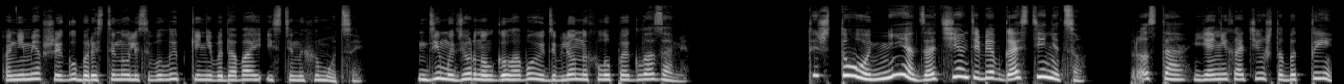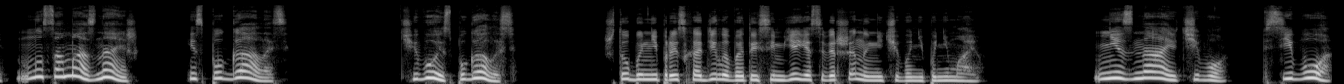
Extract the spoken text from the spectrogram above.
Онемевшие губы растянулись в улыбке, не выдавая истинных эмоций. Дима дернул головой, удивленно хлопая глазами. «Ты что? Нет, зачем тебе в гостиницу? Просто я не хочу, чтобы ты, ну сама знаешь, испугалась». «Чего испугалась?» Что бы ни происходило в этой семье, я совершенно ничего не понимаю. «Не знаю чего. Всего»,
